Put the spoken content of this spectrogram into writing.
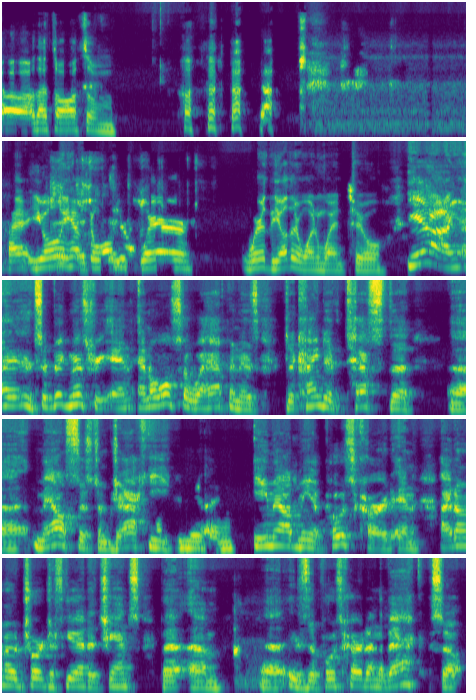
Oh, that's awesome. I, you only have to wonder where where the other one went to. Yeah, it's a big mystery, and and also what happened is to kind of test the uh, mail system. Jackie uh, emailed me a postcard, and I don't know, George, if you had a chance, but um, uh, is the postcard on the back? So,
